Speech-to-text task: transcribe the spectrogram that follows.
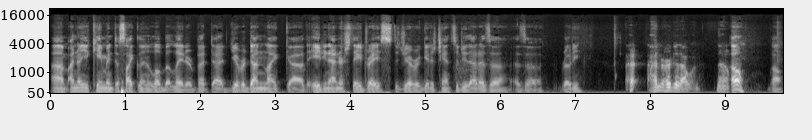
Um, I know you came into cycling a little bit later, but uh, did you ever done like uh, the 89er stage race? Did you ever get a chance to do that as a as a roadie? I, I hadn't heard of that one. No. Oh, well,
